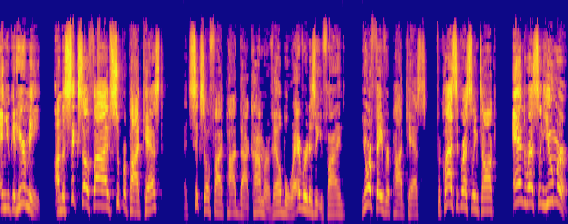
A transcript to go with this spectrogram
And you can hear me on the 605 Super Podcast at 605pod.com or available wherever it is that you find your favorite podcasts for classic wrestling talk and wrestling humor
